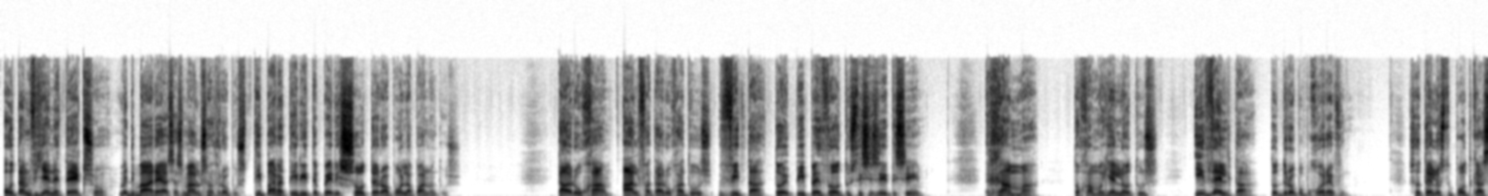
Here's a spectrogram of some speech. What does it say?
Όταν βγαίνετε έξω με την παρέα σας, με άλλους ανθρώπους, τι παρατηρείτε περισσότερο από όλα πάνω τους; Τα ρούχα, α τα ρούχα τους, β το επίπεδό τους στη συζήτηση, γ το χαμόγελό τους ή δ τον τρόπο που χορεύουν; Στο τέλος του podcast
